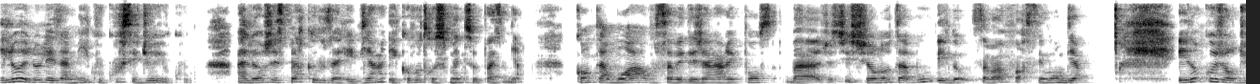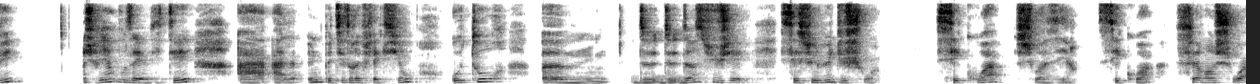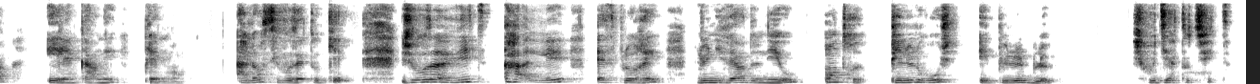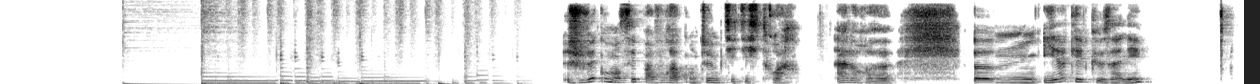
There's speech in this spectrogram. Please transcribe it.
Hello, hello les amis, coucou, c'est Joyoko. Alors j'espère que vous allez bien et que votre semaine se passe bien. Quant à moi, vous savez déjà la réponse, bah je suis sur nos tabous et donc ça va forcément bien. Et donc aujourd'hui, je viens vous inviter à, une petite réflexion autour euh, d'un sujet, c'est celui du choix. C'est quoi choisir? C'est quoi faire un choix et l'incarner pleinement? Alors, si vous êtes OK, je vous invite à aller explorer l'univers de Néo entre pilule rouge et pilule bleue. Je vous dis à tout de suite. Je vais commencer par vous raconter une petite histoire. Alors, euh, euh, il y a quelques années,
